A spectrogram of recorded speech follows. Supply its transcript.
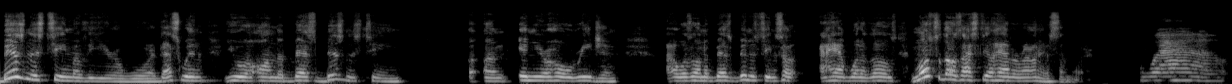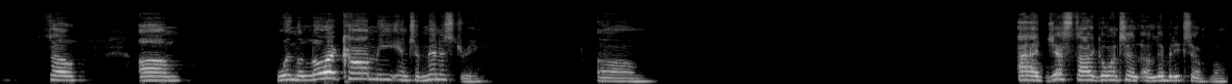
Business Team of the Year award. That's when you were on the best business team uh, um, in your whole region. I was on the best business team, so I have one of those. Most of those I still have around here somewhere. Wow. So, um, when the Lord called me into ministry, um, I just started going to a Liberty Temple,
